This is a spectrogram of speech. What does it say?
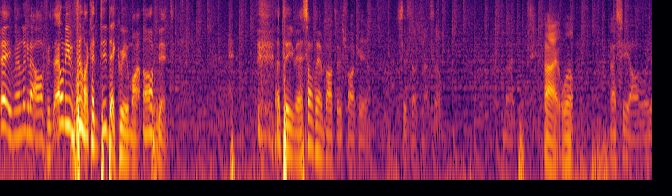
hey, man, look at that offense. I don't even feel like I did that great in my offense. I tell you, man, something about this fucking system's messed up. But, alright, well, I see y'all, whatever.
